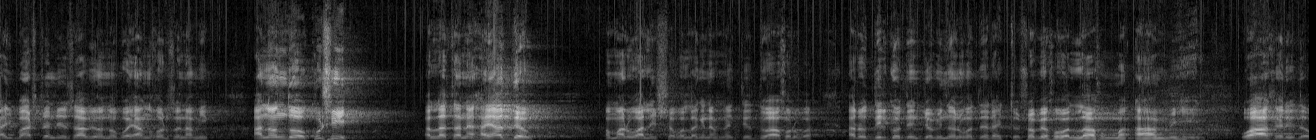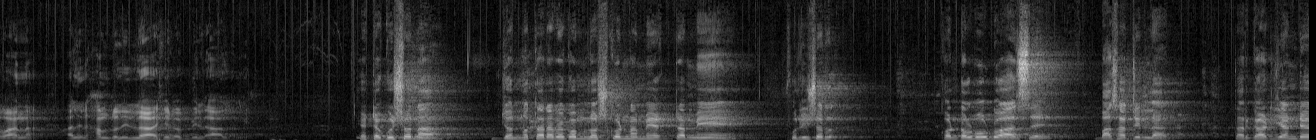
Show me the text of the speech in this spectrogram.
আজ বাস স্ট্যান্ডে সাহেব বয়ান করছেন আমি। আনন্দ, খুশি। আল্লাহ তানে হায়াত দেও। আমার ওয়ালির সব লাগিন আপনাকে দোয়া করবা। আরও দীর্ঘদিন জমিনের মধ্যে দায়িত্ব, সবে হো আল্লাহ হুম্মা আমিন। ও আখেরি দেওয়ানা আলহামদুলিল্লাহ রবিল আলমী একটা ঘোষণা, জন্নতারা বেগম লস্কর নামে একটা মেয়ে পুলিশের কন্ট্রোল বোর্ডও আছে বাসাটিল্লার তার গার্জিয়ানরে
